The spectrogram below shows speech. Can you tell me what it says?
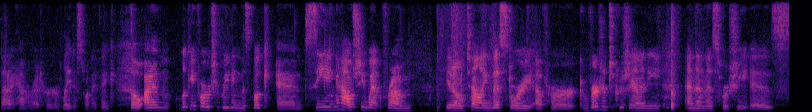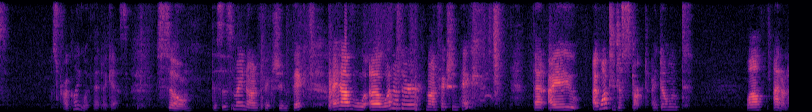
that I haven't read, her latest one, I think. So I'm looking forward to reading this book and seeing how she went from, you know, telling this story of her conversion to Christianity and then this where she is struggling with it, I guess. So this is my nonfiction pick. I have uh, one other nonfiction pick that I I want to just start. I don't, well, I don't know.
